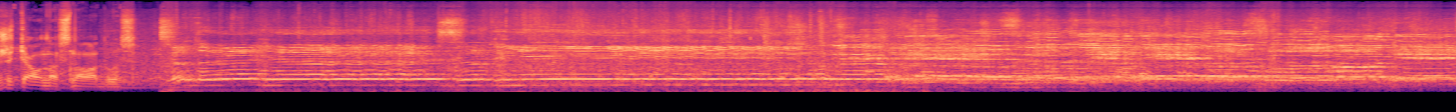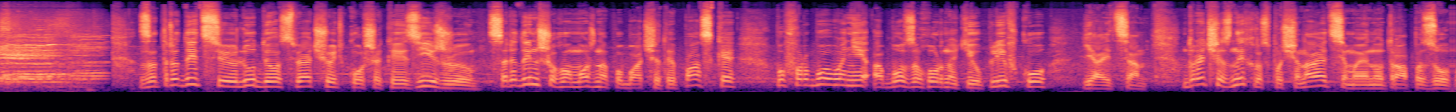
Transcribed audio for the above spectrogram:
життя у нас наладилося. За традицією люди освячують кошики з їжею. Серед іншого можна побачити паски, пофарбовані або загорнуті у плівку яйця. До речі, з них розпочинають сімейну трапезу.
